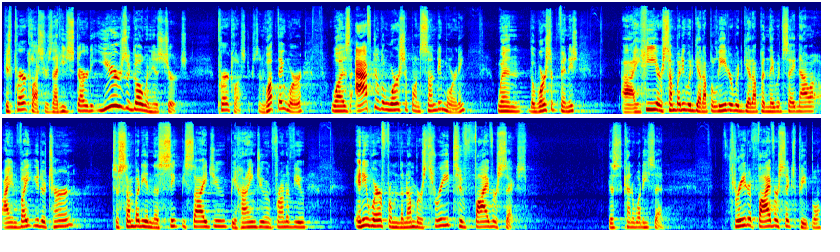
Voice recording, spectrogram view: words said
His prayer clusters that he started years ago in his church, prayer clusters. And what they were was after the worship on Sunday morning, when the worship finished, uh, he or somebody would get up, a leader would get up, and they would say, Now I invite you to turn to somebody in the seat beside you, behind you, in front of you, anywhere from the numbers three to five or six. This is kind of what he said three to five or six people,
